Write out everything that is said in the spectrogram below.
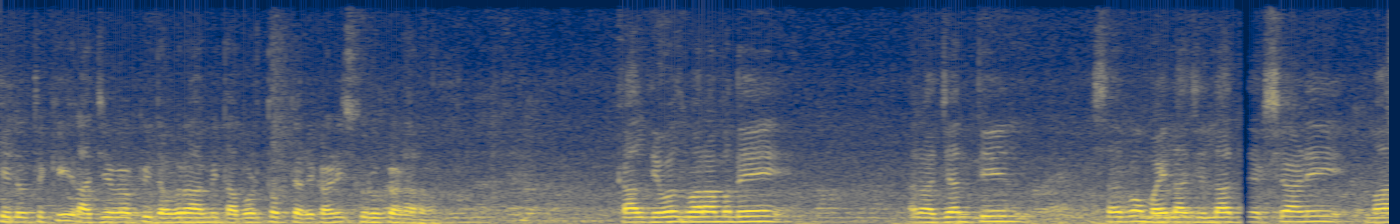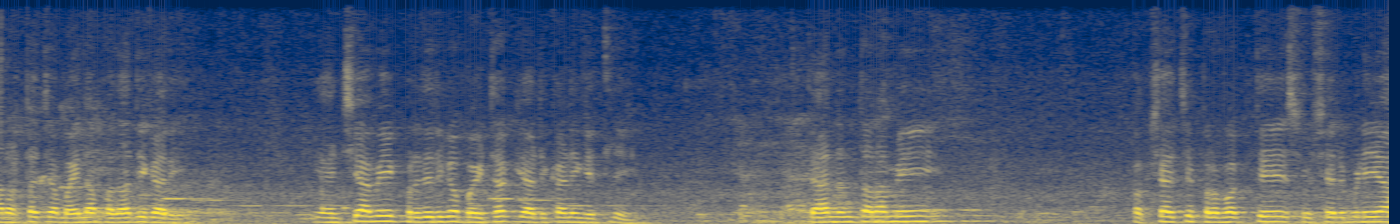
केलं होतं की राज्यव्यापी दौरा आम्ही ताबडतोब त्या ठिकाणी सुरू करणार आहोत. काल दिवसभरामध्ये राज्यातील सर्व महिला जिल्हाध्यक्ष आणि महाराष्ट्राच्या महिला पदाधिकारी यांची आम्ही एक प्रदीर्घ बैठक या ठिकाणी घेतली. त्यानंतर आम्ही पक्षाचे प्रवक्ते सोशल मीडिया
